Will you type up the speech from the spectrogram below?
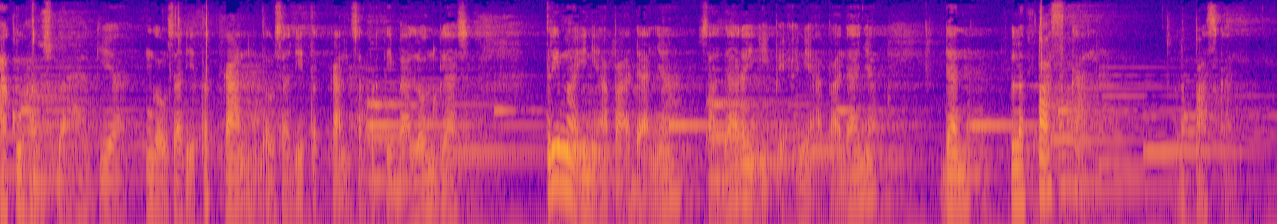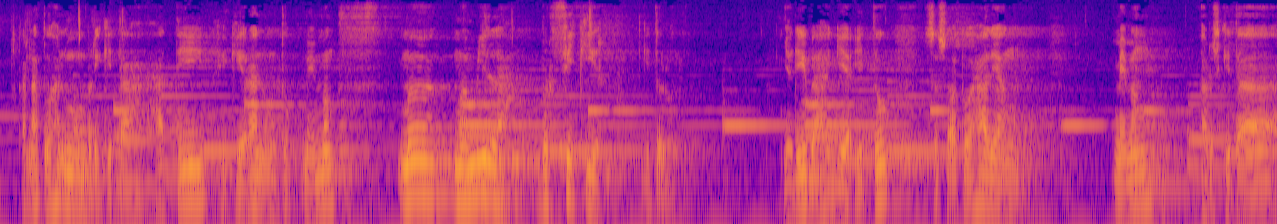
Aku harus bahagia. Nggak usah ditekan nggak usah ditekan seperti balon gas. Terima ini apa adanya sadari IP ini apa adanya dan lepaskan. Lepaskan. Karena Tuhan memberi kita hati pikiran untuk memang memilah berpikir gitu loh. Jadi bahagia itu sesuatu hal yang memang harus kita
